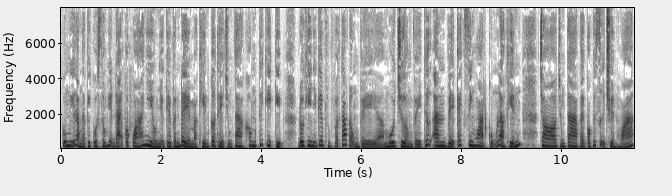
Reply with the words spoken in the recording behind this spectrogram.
cũng nghĩ rằng là cái cuộc sống hiện đại có quá nhiều những cái vấn đề mà khiến cơ thể chúng ta không thích nghi kịp. Đôi khi những cái tác động về à, môi trường về thức ăn về cách sinh hoạt cũng là khiến cho chúng ta cái có cái sự chuyển hóa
